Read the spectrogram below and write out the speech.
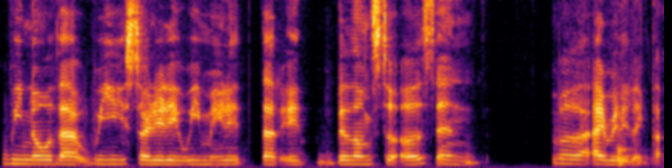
we know that we started it, we made it, that it belongs to us, and well I really like that.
